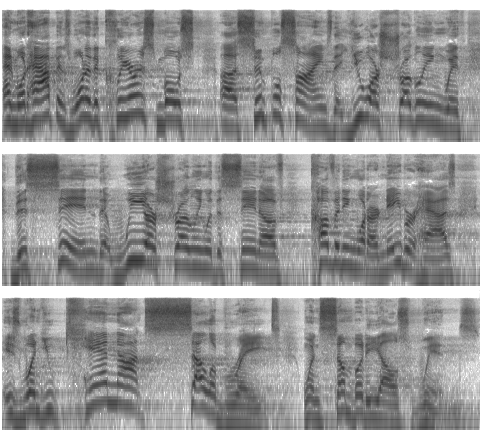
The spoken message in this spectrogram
And what happens, one of the clearest, most uh, simple signs that you are struggling with this sin, that we are struggling with the sin of coveting what our neighbor has, is when you cannot celebrate when somebody else wins.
